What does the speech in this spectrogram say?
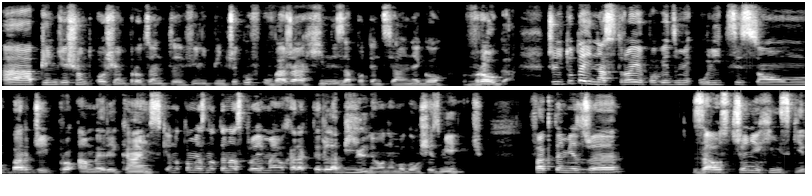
a 58% Filipińczyków uważa Chiny za potencjalnego wroga. Czyli tutaj nastroje, powiedzmy, ulicy są bardziej proamerykańskie, natomiast no, te nastroje mają charakter labilny, one mogą się zmienić. Faktem jest, że zaostrzenie chiński,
